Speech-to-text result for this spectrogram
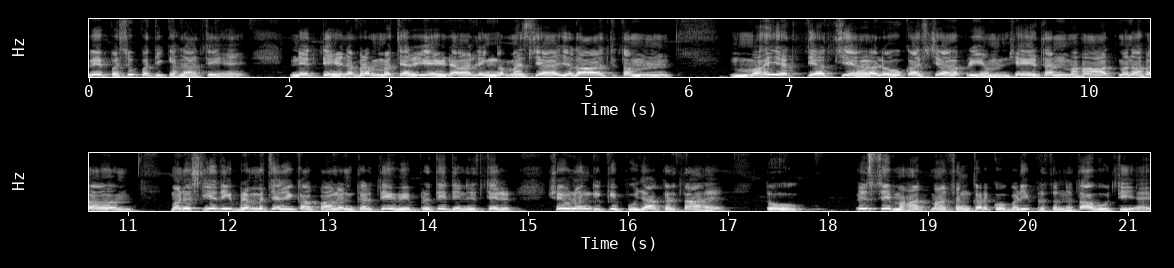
वे पशुपति कहलाते हैं। नित्यन ब्रह्मचर्य लिंगम से यदाचितम महयत्य लोक प्रियम चेतन महात्मन मनुष्य यदि ब्रह्मचर्य का पालन करते हुए प्रतिदिन स्थिर शिवलिंग की पूजा करता है तो इससे महात्मा शंकर को बड़ी प्रसन्नता होती है।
